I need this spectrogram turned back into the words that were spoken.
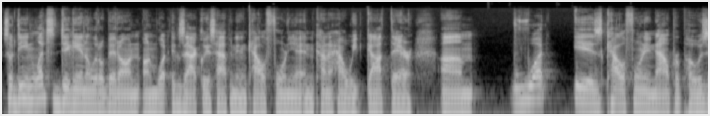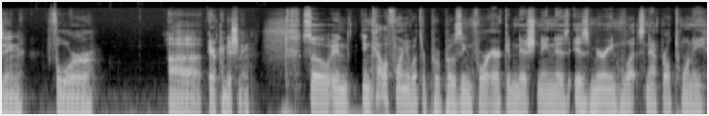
So, Dean, let's dig in a little bit on on what exactly is happening in California and kind of how we got there. Um, what is California now proposing for uh, air conditioning? So, in in California, what they're proposing for air conditioning is is mirroring what SNAP Rule 20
